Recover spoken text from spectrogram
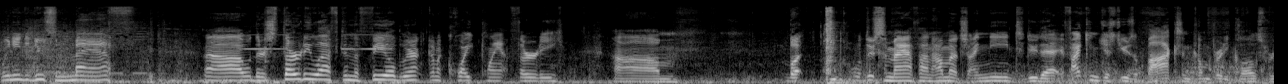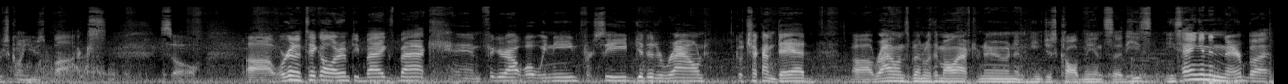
We need to do some math. Uh, there's 30 left in the field. We aren't gonna quite plant 30. Um, but we'll do some math on how much I need to do that. If I can just use a box and come pretty close, we're just gonna use a box. So uh, we're gonna take all our empty bags back and figure out what we need for seed, get it around, go check on dad. Uh, Ryland's been with him all afternoon and he just called me and said he's he's hanging in there, but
